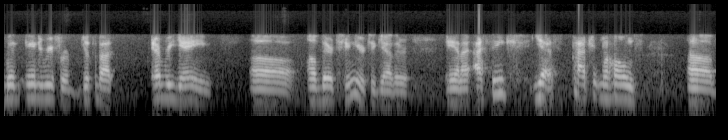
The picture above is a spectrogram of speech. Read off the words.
with Andy Reid for just about every game uh, of their tenure together. And I, I think yes, Patrick Mahomes uh,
